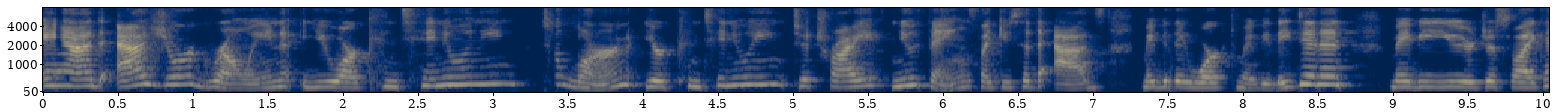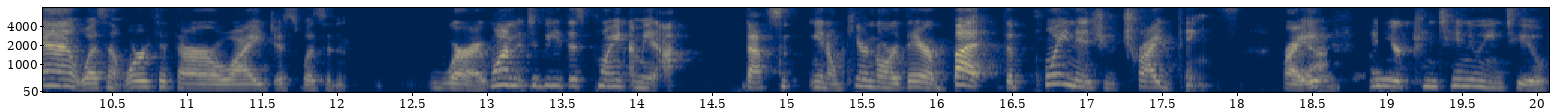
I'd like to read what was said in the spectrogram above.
And as you're growing, you are continuing to learn. You're continuing to try new things. Like you said, the ads, maybe they worked, maybe they didn't. Maybe you're just like, eh, it wasn't worth it. The ROI just wasn't where I want it to be at this point. I mean, I, that's, you know, here nor there. But the point is, you tried things, right? Yeah. And you're continuing to,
